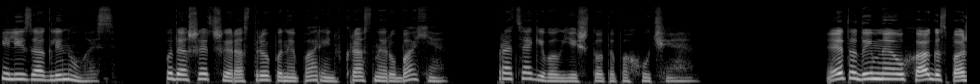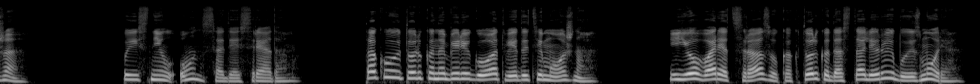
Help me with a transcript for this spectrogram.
Элиза оглянулась. Подошедший растрепанный парень в красной рубахе протягивал ей что-то пахучее. «Это дымная уха, госпожа», — пояснил он, садясь рядом. «Такую только на берегу отведать и можно. Ее варят сразу, как только достали рыбу из моря.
